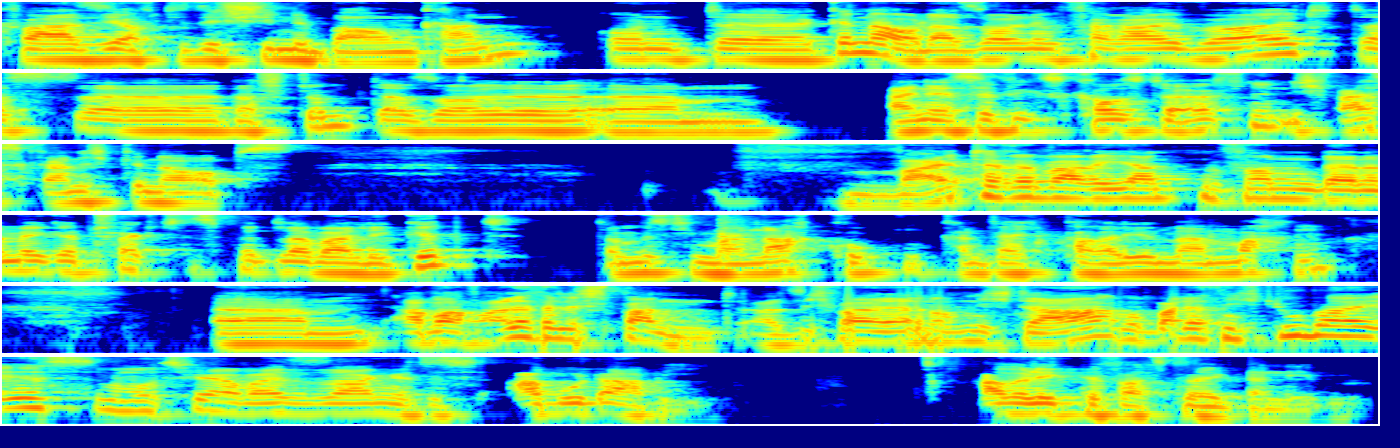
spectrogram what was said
quasi auf diese Schiene bauen kann. Und äh, genau, da soll im Ferrari World, das, äh, das stimmt, da soll ähm, ein SFX Coaster öffnen. Ich weiß gar nicht genau, ob es weitere Varianten von Dynamic Attractions mittlerweile gibt. Da müsste ich mal nachgucken, kann vielleicht parallel mal machen. Ähm, aber auf alle Fälle spannend. Also ich war ja noch nicht da, wobei das nicht Dubai ist, man muss fairerweise sagen, es ist Abu Dhabi. Aber liegt mir fast direkt daneben.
